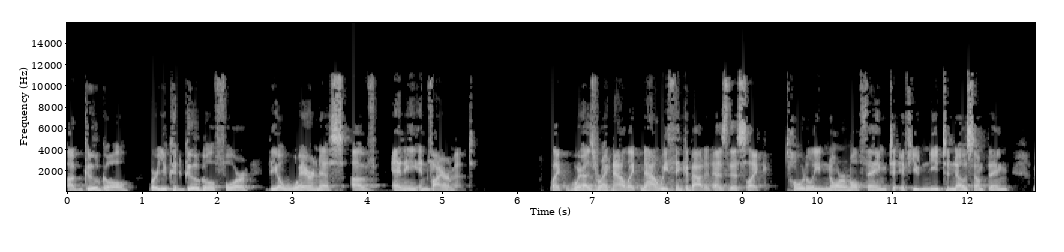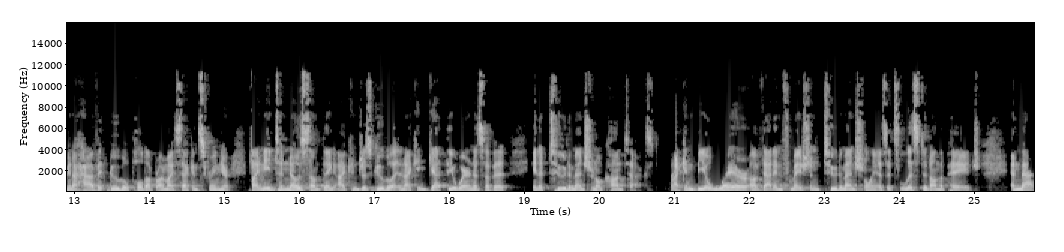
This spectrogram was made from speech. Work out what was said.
a Google where you could Google for the awareness of any environment. Like, whereas right now, like now we think about it as this like totally normal thing to if you need to know something. I mean, I have it Google pulled up on my second screen here. If I need to know something, I can just Google it and I can get the awareness of it in a two dimensional context. Right. I can be aware of that information two dimensionally as it's listed on the page. And that,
